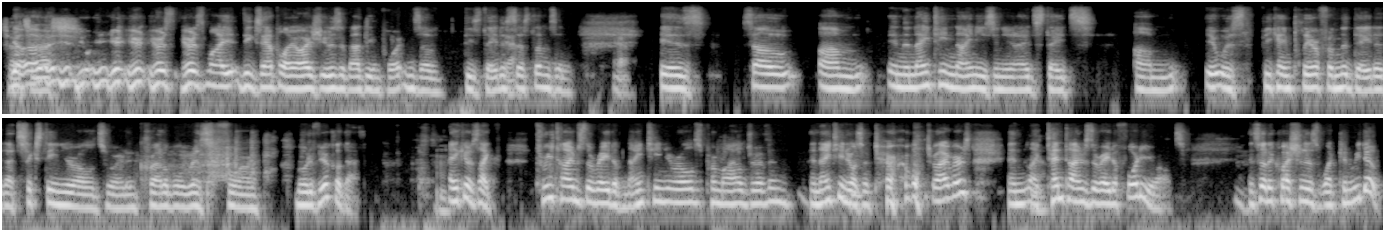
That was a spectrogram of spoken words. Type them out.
So yeah, uh, nice... here, here's here's my the example I always use about the importance of these data yeah. systems and yeah. is so um, in the 1990s in the United States, um, it was became clear from the data that 16 year olds were at incredible risk for motor vehicle death. I think it was like three times the rate of 19 year olds per mile driven. And 19 year olds are terrible drivers, and like yeah. 10 times the rate of 40 year olds. Hmm. And so the question is, what can we do?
